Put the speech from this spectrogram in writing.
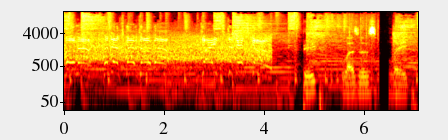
corner. Tedesco's over. James Tedesco. Big Les's League.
